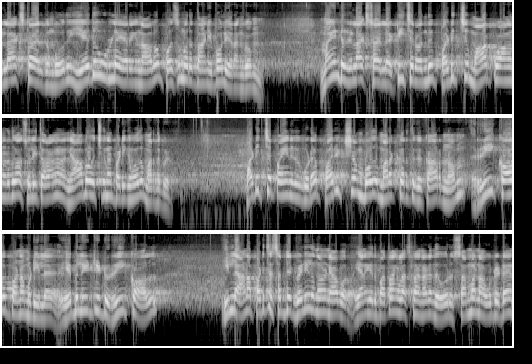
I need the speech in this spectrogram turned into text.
ரிலாக்ஸ்டாக இருக்கும்போது எது உள்ளே இறங்கினாலும் பசுமரத்தாணி போல் இறங்கும். மைண்டு ரிலாக்ஸ்டாக இல்லை டீச்சர் வந்து படித்து மார்க் வாங்கினதுக்காக சொல்லித் தராங்க. நான் ஞாபகம் வச்சுக்கணும் படிக்கும்போது மறந்து போயிடும். படித்த பையனுக்கு கூட பரீட்சம் போது மறக்கிறதுக்கு காரணம் ரீகால் பண்ண முடியல. எபிலிட்டி டு ரீகால் இல்லை ஆனால் படித்த சப்ஜெக்ட் வெளியில் இருந்தோம் ஞாபகம் வரும். எனக்கு இது பத்தாம் கிளாஸில் நடந்தது. ஒரு செம்ம நான் விட்டுட்டேன்.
